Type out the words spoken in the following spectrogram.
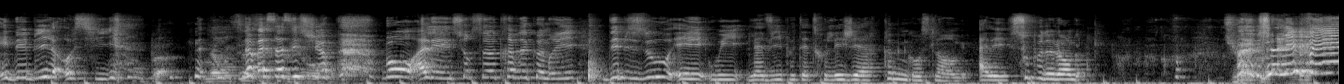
et débile aussi. Ou pas. Non, mais ça c'est toujours- sûr. Bon, allez, sur ce, trêve de conneries, des bisous et oui, la vie peut être légère comme une grosse langue. Allez, soupe de langue. Je l'ai fait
